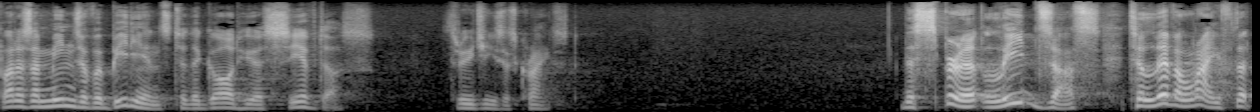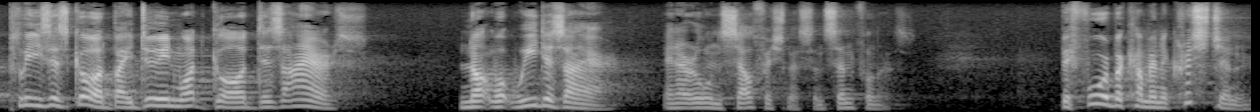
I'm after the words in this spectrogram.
but as a means of obedience to the God who has saved us through Jesus Christ. The Spirit leads us to live a life that pleases God by doing what God desires, not what we desire in our own selfishness and sinfulness. Before becoming a Christian,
